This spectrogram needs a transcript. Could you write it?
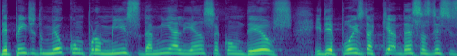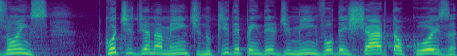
depende do meu compromisso, da minha aliança com Deus, e depois dessas decisões, cotidianamente, no que depender de mim, vou deixar tal coisa,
